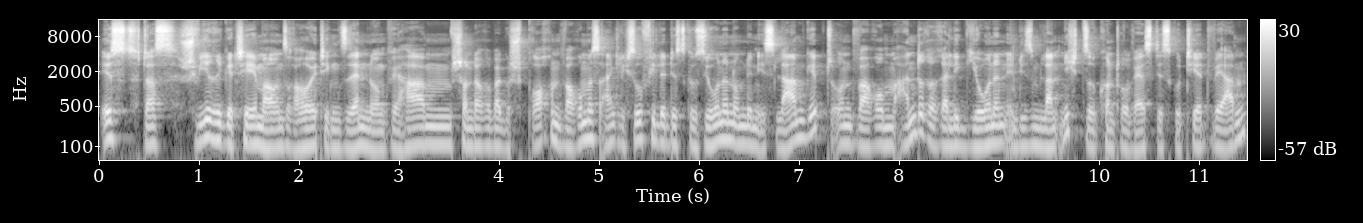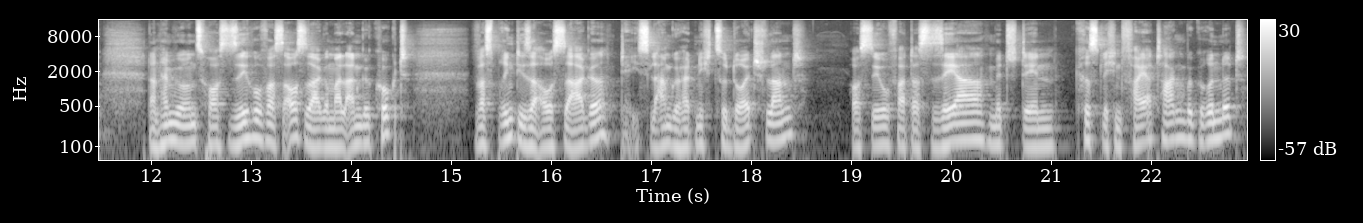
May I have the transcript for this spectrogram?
ist das schwierige Thema unserer heutigen Sendung. Wir haben schon darüber gesprochen, warum es eigentlich so viele Diskussionen um den Islam gibt und warum andere Religionen in diesem Land nicht so kontrovers diskutiert werden. Dann haben wir uns Horst Seehofers Aussage mal angeguckt was bringt diese Aussage? Der Islam gehört nicht zu Deutschland. Horst Seehofer hat das sehr mit den christlichen Feiertagen begründet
